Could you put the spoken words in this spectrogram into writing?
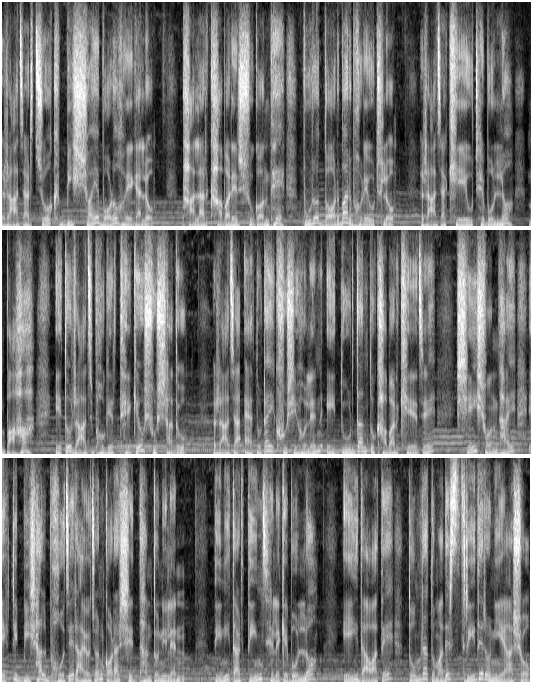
রাজার চোখ বিস্ময়ে বড় হয়ে গেল। থালার খাবারের সুগন্ধে পুরো দরবার ভরে উঠল। রাজা খেয়ে উঠে বলল, বাহা, এ তো রাজভোগের থেকেও সুস্বাদু। রাজা এতটাই খুশি হলেন এই দুর্দান্ত খাবার খেয়ে যে সেই সন্ধ্যায় একটি বিশাল ভোজের আয়োজন করার সিদ্ধান্ত নিলেন। তিনি তার তিন ছেলেকে বলল, এই দাওয়াতে তোমরা তোমাদের স্ত্রীদেরও নিয়ে আসো।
